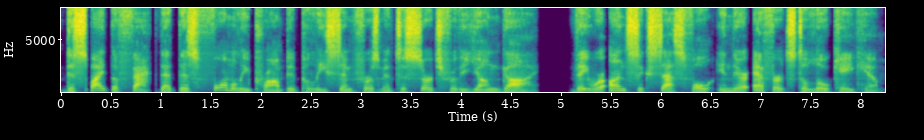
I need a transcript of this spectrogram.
despite the fact that this formally prompted police enforcement to search for the young guy, they were unsuccessful in their efforts to locate him.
